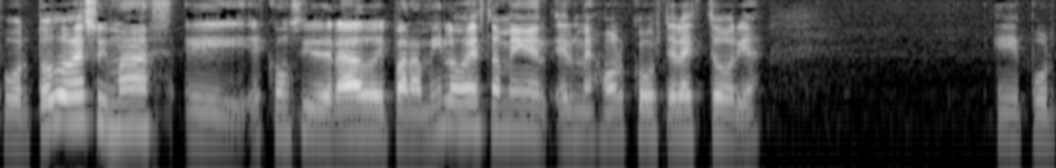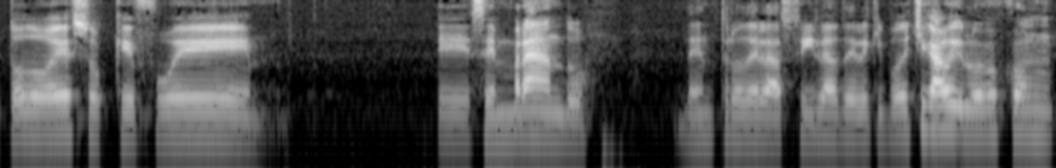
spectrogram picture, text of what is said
por todo eso y más, es considerado y para mí lo es también el mejor coach de la historia eh, por todo eso que fue eh, sembrando dentro de las filas del equipo de Chicago y luego con,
